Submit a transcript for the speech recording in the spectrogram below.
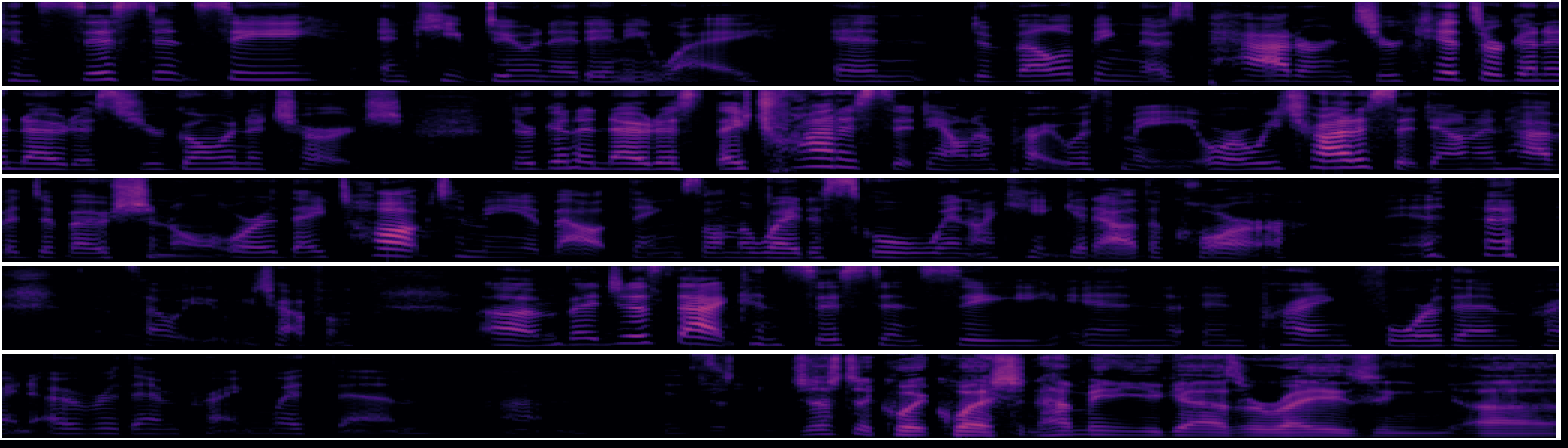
consistency and keep doing it anyway, and developing those patterns. Your kids are going to notice you're going to church they're going to notice they try to sit down and pray with me, or we try to sit down and have a devotional, or they talk to me about things on the way to school when I can't get out of the car. that's how we, we trap them. Um, but just that consistency in, in praying for them, praying over them, praying with them um, is just, just, a quick question. How many of you guys are raising uh,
